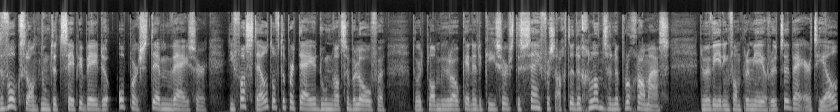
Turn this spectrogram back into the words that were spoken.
De Volkskrant noemt het CPB de opperstemwijzer... die vaststelt of de partijen doen wat ze beloven. Door het planbureau kennen de kiezers de cijfers achter de glanzende programma's. De bewering van premier Rutte bij RTL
